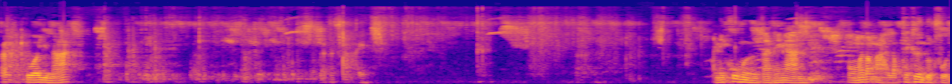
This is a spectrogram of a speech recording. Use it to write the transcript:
ก็หลายตัวอยู่นะ แล้วก็สาย อันนี้คู่มือการใช้งาน คงไม่ต้องอ่านหรอกแค่เครื่องดูดฝุ่น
